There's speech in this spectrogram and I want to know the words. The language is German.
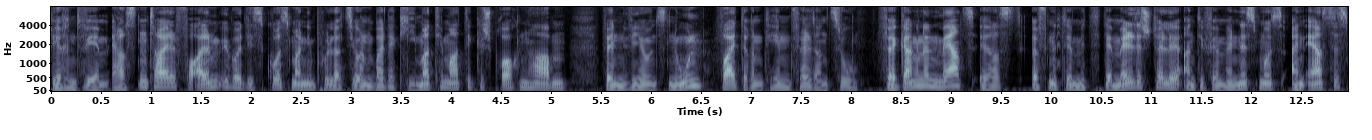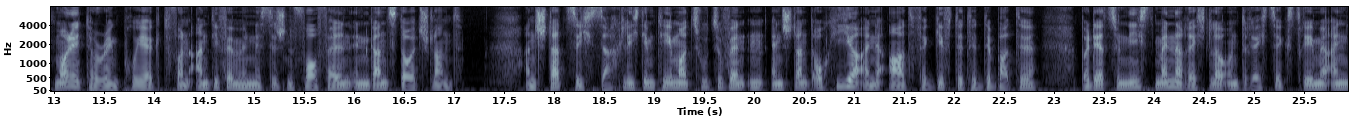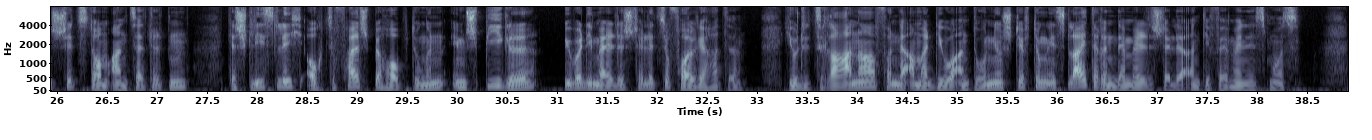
Während wir im ersten Teil vor allem über Diskursmanipulationen bei der Klimathematik gesprochen haben, wenden wir uns nun weiteren Themenfeldern zu. Vergangenen März erst öffnete mit der Meldestelle Antifeminismus ein erstes Monitoring-Projekt von antifeministischen Vorfällen in ganz Deutschland. Anstatt sich sachlich dem Thema zuzuwenden, entstand auch hier eine Art vergiftete Debatte, bei der zunächst Männerrechtler und Rechtsextreme einen Shitstorm anzettelten, der schließlich auch zu Falschbehauptungen im Spiegel über die Meldestelle zur Folge hatte. Judith Rahner von der Amadeo Antonio Stiftung ist Leiterin der Meldestelle Antifeminismus.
